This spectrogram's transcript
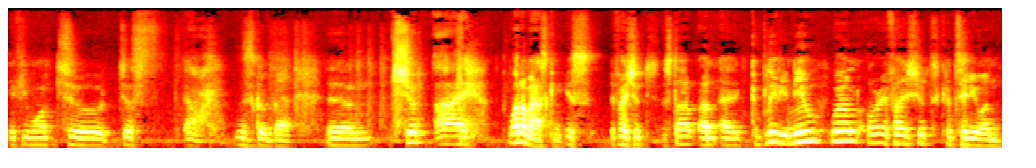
if you want to just ah, this is going bad. Um, should I? What I'm asking is if I should start on a completely new world or if I should continue on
